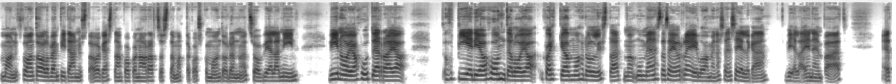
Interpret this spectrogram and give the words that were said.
mä oon nyt vaan talven pitänyt sitä oikeastaan kokonaan ratsastamatta, koska mä oon todennut, että se on vielä niin vino ja hutera ja pieniä honteloja ja kaikkea mahdollista, että mä, mun mielestä se ei ole reilua mennä sen selkään vielä enempää. Et, et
